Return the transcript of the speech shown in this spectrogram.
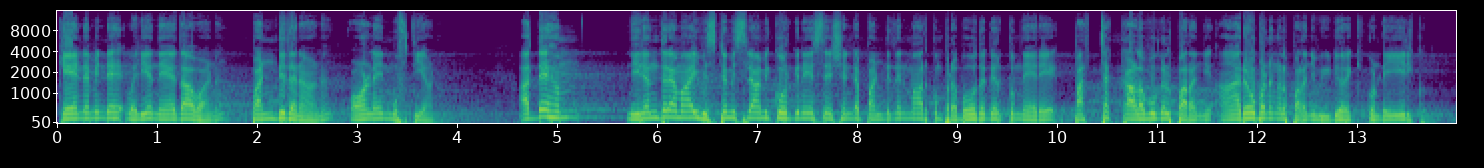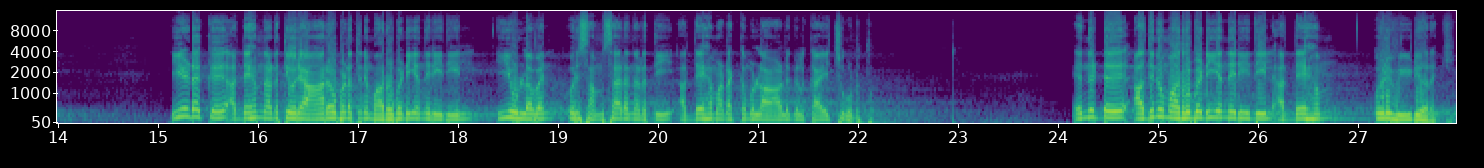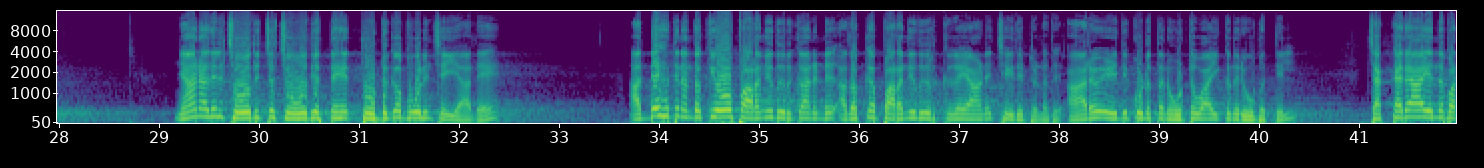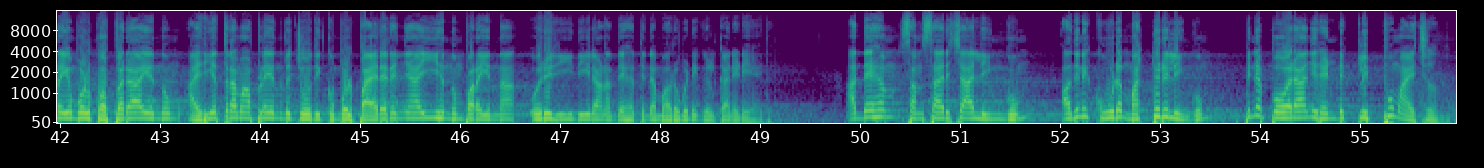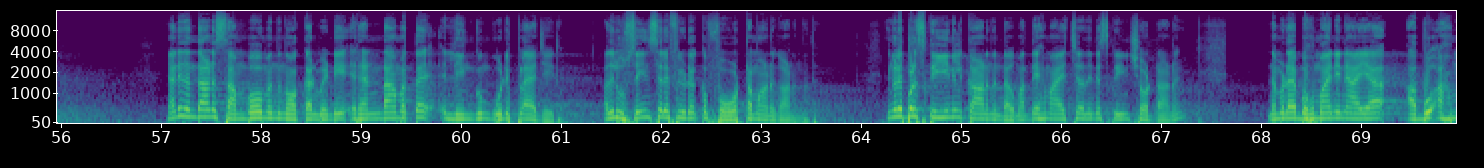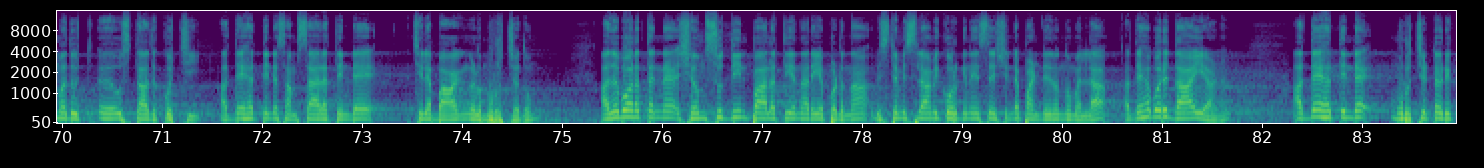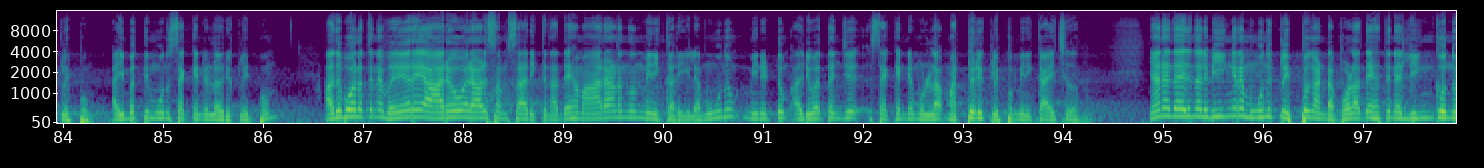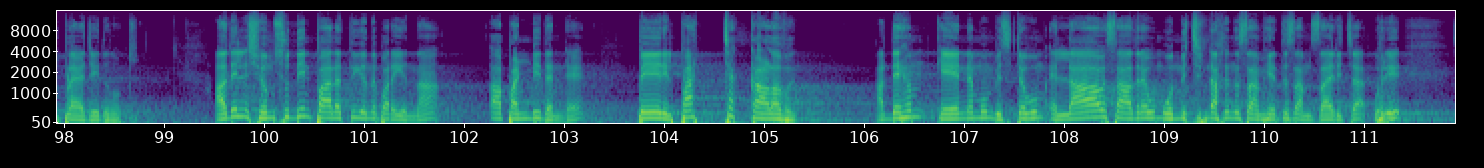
കെ എൻ എമ്മിന്റെ വലിയ നേതാവാണ് പണ്ഡിതനാണ് ഓൺലൈൻ മുഫ്തിയാണ്. അദ്ദേഹം നിരന്തരമായി വിസ്റ്റം ഇസ്ലാമിക് ഓർഗനൈസേഷന്റെ പണ്ഡിതന്മാർക്കും പ്രബോധകർക്കും നേരെ പച്ചക്കളവുകൾ പറഞ്ഞ് ആരോപണങ്ങൾ പറഞ്ഞ് വീഡിയോ ഇറക്കിക്കൊണ്ടേയിരിക്കുന്നു. ഈയിടക്ക് അദ്ദേഹം നടത്തിയ ഒരു ആരോപണത്തിന് മറുപടി എന്ന രീതിയിൽ ഈ ഉള്ളവൻ ഒരു സംസാരം നടത്തി അദ്ദേഹം അടക്കമുള്ള ആളുകൾക്ക് അയച്ചു കൊടുത്തു. എന്നിട്ട് അതിനു മറുപടി എന്ന രീതിയിൽ അദ്ദേഹം ഒരു വീഡിയോ ഇറക്കി. ഞാൻ അതിൽ ചോദിച്ച ചോദ്യത്തെ തൊടുക പോലും ചെയ്യാതെ അദ്ദേഹത്തിന് എന്തൊക്കെയോ പറഞ്ഞു തീർക്കാനുണ്ട്. അതൊക്കെ പറഞ്ഞു തീർക്കുകയാണ് ചെയ്തിട്ടുള്ളത്. ആരോ എഴുതി കൊടുത്ത നോട്ട് വായിക്കുന്ന രൂപത്തിൽ ചക്കര എന്ന് പറയുമ്പോൾ കൊപ്പര എന്നും അരിയത്ര മാപ്പിള എന്ന് ചോദിക്കുമ്പോൾ പരരഞ്ഞായി എന്നും പറയുന്ന ഒരു രീതിയിലാണ് അദ്ദേഹത്തിന്റെ മറുപടി കേൾക്കാനിടയായത് അദ്ദേഹം സംസാരിച്ച ആ ലിങ്കും അതിന് കൂടെ മറ്റൊരു ലിങ്കും പിന്നെ പോരാഞ്ഞ് രണ്ട് ക്ലിപ്പും അയച്ചു തന്നു. ഞാനിതെന്താണ് സംഭവം എന്ന് നോക്കാൻ വേണ്ടി രണ്ടാമത്തെ ലിങ്കും കൂടി പ്ലേ ചെയ്തു. അതിൽ ഹുസൈൻ സലഫിയുടെ ഒക്കെ ഫോട്ടോമാണ് കാണുന്നത്. നിങ്ങളിപ്പോൾ സ്ക്രീനിൽ കാണുന്നുണ്ടാകും അദ്ദേഹം അയച്ചതിന്റെ സ്ക്രീൻഷോട്ടാണ് നമ്മുടെ ബഹുമാന്യനായ അബു അഹമ്മദ് ഉസ്താദ് കൊച്ചി അദ്ദേഹത്തിന്റെ സംസാരത്തിന്റെ ചില ഭാഗങ്ങൾ മുറിച്ചതും അതുപോലെ തന്നെ ഷംസുദ്ദീൻ പാലത്തി എന്നറിയപ്പെടുന്ന വിസ്റ്റം ഇസ്ലാമിക് ഓർഗനൈസേഷന്റെ പണ്ഡിതനൊന്നുമല്ല അദ്ദേഹം ഒരു ദായിയാണ്. അദ്ദേഹത്തിന്റെ മുറിച്ചിട്ട ഒരു ക്ലിപ്പും അമ്പത്തിമൂന്ന് സെക്കൻഡുള്ള ഒരു ക്ലിപ്പും അതുപോലെ തന്നെ വേറെ ആരോ ഒരാൾ സംസാരിക്കുന്ന. അദ്ദേഹം ആരാണെന്നൊന്നും എനിക്കറിയില്ല. മൂന്ന് മിനിറ്റും ഇരുപത്തഞ്ച് സെക്കൻഡുമുള്ള മറ്റൊരു ക്ലിപ്പും എനിക്ക് അയച്ചു തന്നു. ഞാൻ എന്തായിരുന്നാലും ഈ ഇങ്ങനെ മൂന്ന് ക്ലിപ്പ് കണ്ടപ്പോൾ അദ്ദേഹത്തിന്റെ ലിങ്ക് ഒന്ന് പ്ലേ ചെയ്ത് നോക്കി. അതിൽ ഷംസുദ്ദീൻ പാലത്ത് എന്ന് പറയുന്ന ആ പണ്ഡിതന്റെ പേരിൽ പച്ചക്കളവ്. അദ്ദേഹം കെ വിസ്റ്റവും എല്ലാ സാധനവും ഒന്നിച്ചുണ്ടാകുന്ന സമയത്ത് സംസാരിച്ച ഒരു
